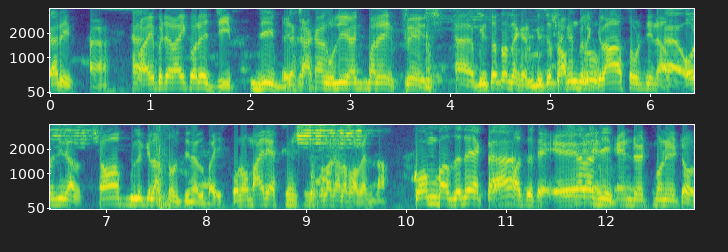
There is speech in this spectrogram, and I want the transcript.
গাড়ি? হ্যাঁ হ্যাঁ। প্রাইভেটের আয় করে জিপ জিপ। চাকাগুলি একবারে ফ্রেশ হ্যাঁ ভিতরটা দেখেন ভিতরটা কিন্তু সবগুলি গ্লাস অরিজিনাল অরিজিনাল সবগুলি গ্লাস অরিজিনাল ভাই। কোনো মায়ের অ্যাক্সিডেন্ট খোলা কাটা পাবেন না। কম বাজেটে একটা বাজেটে সেরা জিপ। অ্যান্ড্রয়েড মনিটর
